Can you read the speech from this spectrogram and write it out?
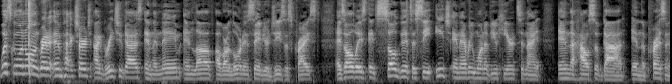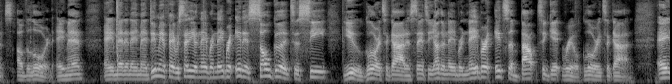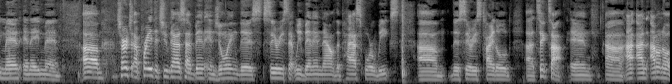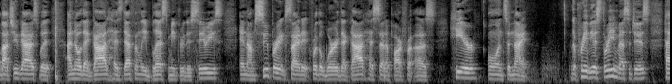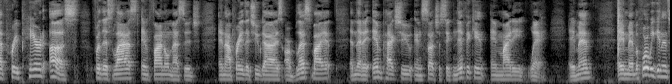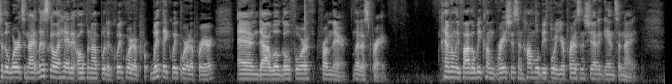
What's going on, Greater Impact Church? I greet you guys in the name and love of our Lord and Savior Jesus Christ. As always, it's so good to see each and every one of you here tonight in the house of God, in the presence of the Lord. Amen. Amen and amen. Do me a favor, say to your neighbor, neighbor, it is so good to see you. Glory to God. And say to your other neighbor, neighbor, it's about to get real. Glory to God. Amen and amen. Um, church, I pray that you guys have been enjoying this series that we've been in now the past four weeks. Um, this series titled uh, TikTok, and uh, I, I I don't know about you guys, but I know that God has definitely blessed me through this series, and I'm super excited for the word that God has set apart for us here on tonight. The previous three messages have prepared us for this last and final message and I pray that you guys are blessed by it and that it impacts you in such a significant and mighty way. Amen. Amen. Before we get into the word tonight, let's go ahead and open up with a quick word of with a quick word of prayer, and uh, we'll go forth from there. Let us pray. Heavenly Father, we come gracious and humble before your presence yet again tonight.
